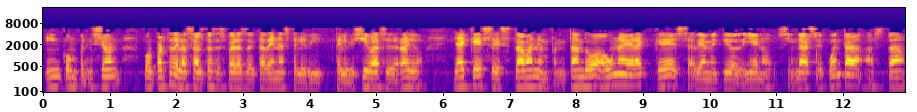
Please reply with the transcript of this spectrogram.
incomprensión por parte de las altas esferas de cadenas televisivas y de radio, ya que se estaban enfrentando a una era que se había metido de lleno sin darse cuenta hasta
